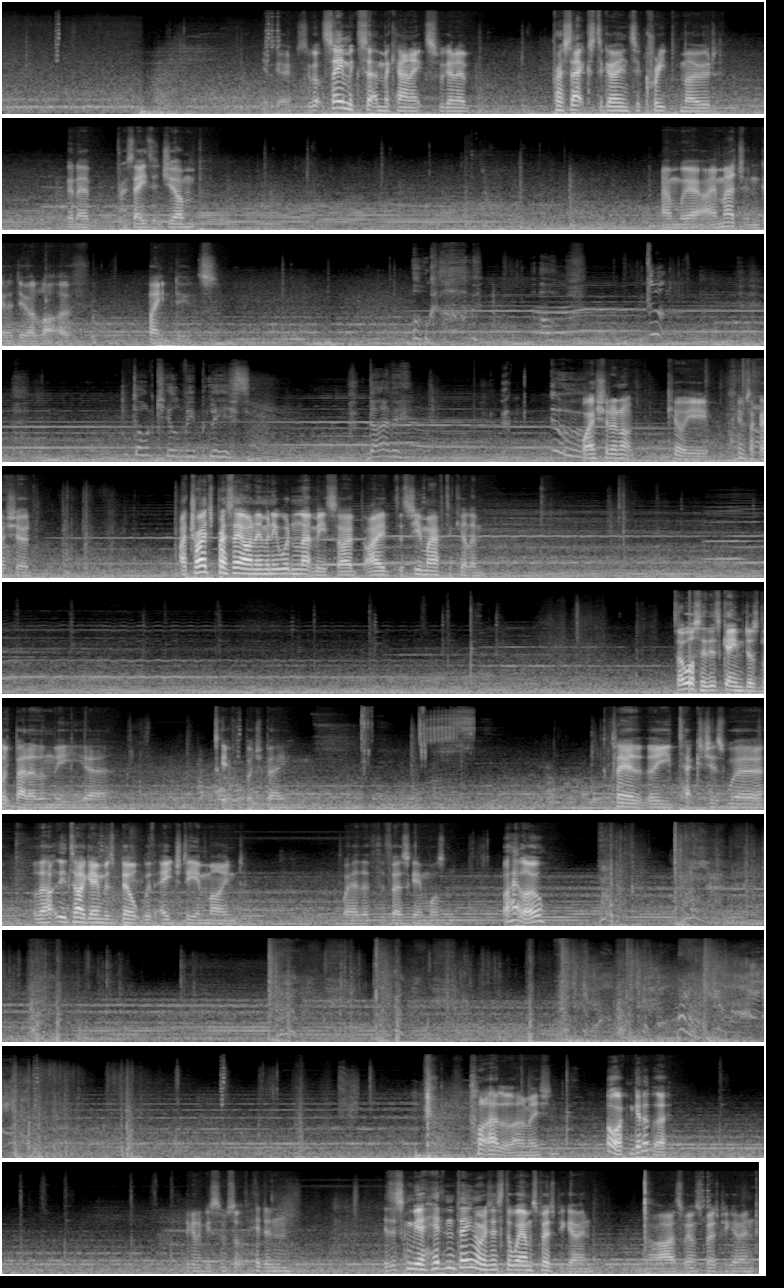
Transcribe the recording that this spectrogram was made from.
Here we go. So we've got the same set of mechanics. We're going to press X to go into creep mode. We're going to press A to jump. And we're, I imagine, going to do a lot of fighting dudes. Oh God. Oh. Don't kill me, please. Danny. Why should I not kill you? Seems like I should. I tried to press A on him and he wouldn't let me, so I, I assume I have to kill him. So I will say this game does look better than the uh, Escape from Butcher Bay. It's clear that the textures were... Well, the, the entire game was built with HD in mind, where the, the first game wasn't. Oh, hello! little animation. Oh, I can get up there. There's gonna be some sort of hidden... Is this gonna be a hidden thing, or is this the way I'm supposed to be going? Ah, oh, that's the way I'm supposed to be going.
